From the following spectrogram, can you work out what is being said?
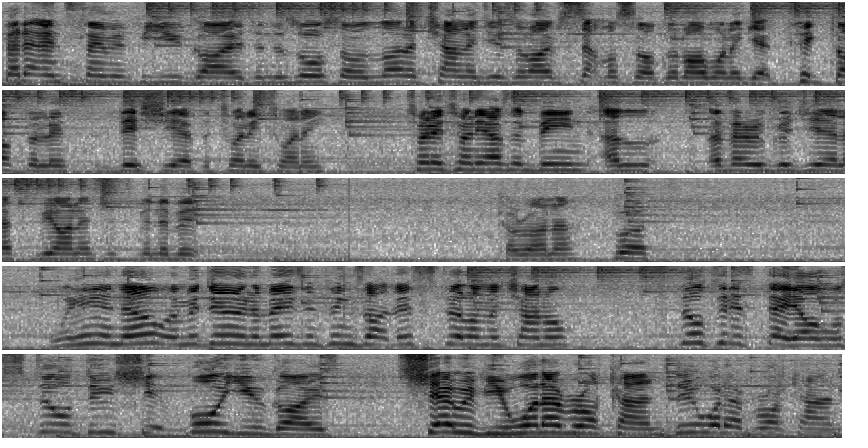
better entertainment for you guys. And there's also a lot of challenges that I've set myself that I want to get ticked off the list this year for 2020. 2020 hasn't been a, a very good year, let's be honest. It's been a bit corona. But we're here now and we're doing amazing things like this still on the channel. Still to this day, I will still do shit for you guys. Share with you whatever I can, do whatever I can.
